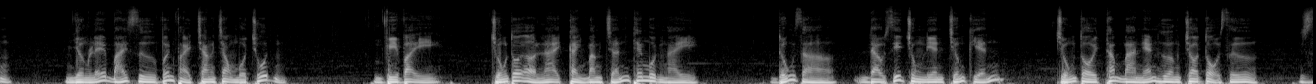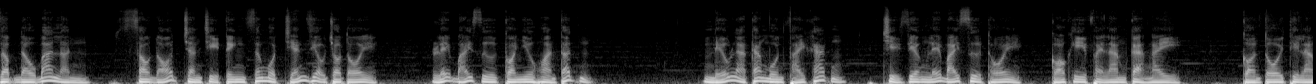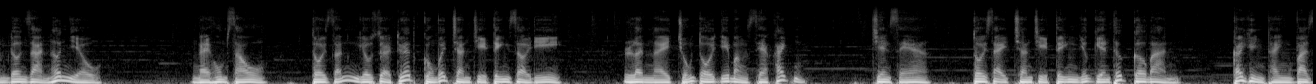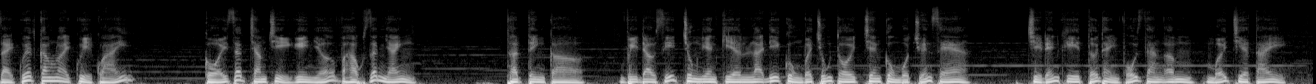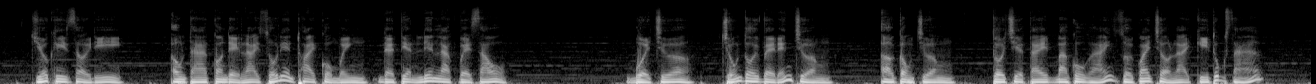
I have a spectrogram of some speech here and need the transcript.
nhưng lễ bái sư vẫn phải trang trọng một chút. Vì vậy, chúng tôi ở lại cảnh băng chấn thêm một ngày. Đúng giờ, đạo sĩ trung niên chứng kiến, chúng tôi thắp ba nén hương cho tổ sư, dập đầu ba lần, sau đó Trần Chỉ Tinh dâng một chén rượu cho tôi. Lễ bái sư coi như hoàn tất. Nếu là các môn phái khác, chỉ riêng lễ bái sư thôi, có khi phải làm cả ngày. Còn tôi thì làm đơn giản hơn nhiều. Ngày hôm sau, tôi dẫn Nghiêu Duệ Tuyết cùng với Trần Chỉ Tinh rời đi. Lần này chúng tôi đi bằng xe khách. Trên xe, tôi dạy Trần Chỉ Tinh những kiến thức cơ bản, cách hình thành và giải quyết các loại quỷ quái. Cô ấy rất chăm chỉ ghi nhớ và học rất nhanh. Thật tình cờ, vị đạo sĩ trung niên kia lại đi cùng với chúng tôi trên cùng một chuyến xe. Chỉ đến khi tới thành phố Giang Âm mới chia tay. Trước khi rời đi, ông ta còn để lại số điện thoại của mình để tiện liên lạc về sau. Buổi trưa, chúng tôi về đến trường. Ở cổng trường, tôi chia tay ba cô gái rồi quay trở lại ký túc xá.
